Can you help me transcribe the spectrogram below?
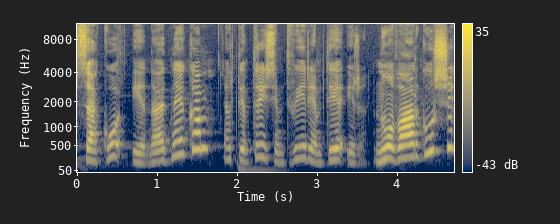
seko ienaidniekam, ar tiem 300 vīriem tie ir novārguši,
